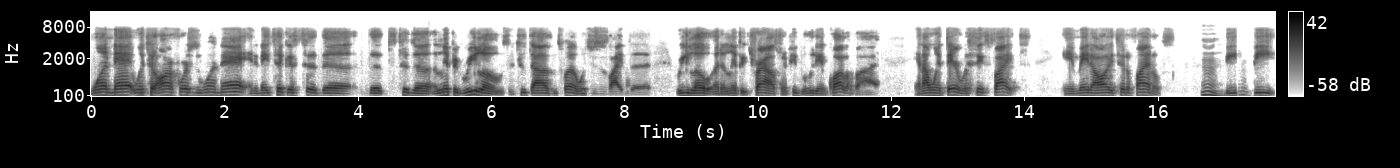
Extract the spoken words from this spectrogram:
won that. Went to the Armed Forces, won that, and then they took us to the the to the Olympic reloads in 2012, which is like the reload of the Olympic trials for the people who didn't qualify. And I went there with six fights and made it all the way to the finals. Mm. Beat beat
